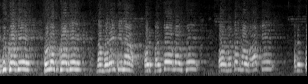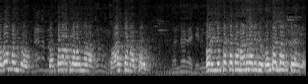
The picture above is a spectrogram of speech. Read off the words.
ಇದಕ್ಕೋಗಿ ಹೋಗಿ ನಮ್ಮ ವೆರೈಟಿನ ಅವ್ರು ಪರಿಚಯ ಮಾಡಿಸಿ, ಅವ್ರ ಮಕ್ಕಳಿಗೆ ಅವ್ರು ಹಾಕಿ, ಅದನ್ನ ತಗೊಂಡ್ಬಂದು ದೊಡ್ಡಬಳ್ಳಾಪುರವನ್ನ ನಾಶ ಮಾಡ್ತಾ ಇದ್ರು. ನೋಡಿ ಇಲ್ಲಿರ್ತಕ್ಕಂಥ ಮಾಡಬಾರ್ದು ಸಂತೋಷ ಆಗುತ್ತೆ ನನಗೆ.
